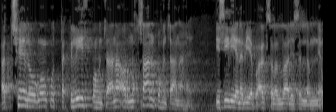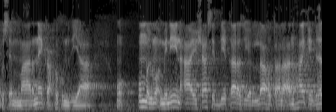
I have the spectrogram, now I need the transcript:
اچھے لوگوں کو تکلیف پہنچانا اور نقصان پہنچانا ہے۔ اسی لیے نبی پاک صلی اللہ علیہ وسلم نے اسے مارنے کا حکم دیا۔ ام المؤمنین عائشہ صدیقہ رضی اللہ تعالی عنہا کے گھر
